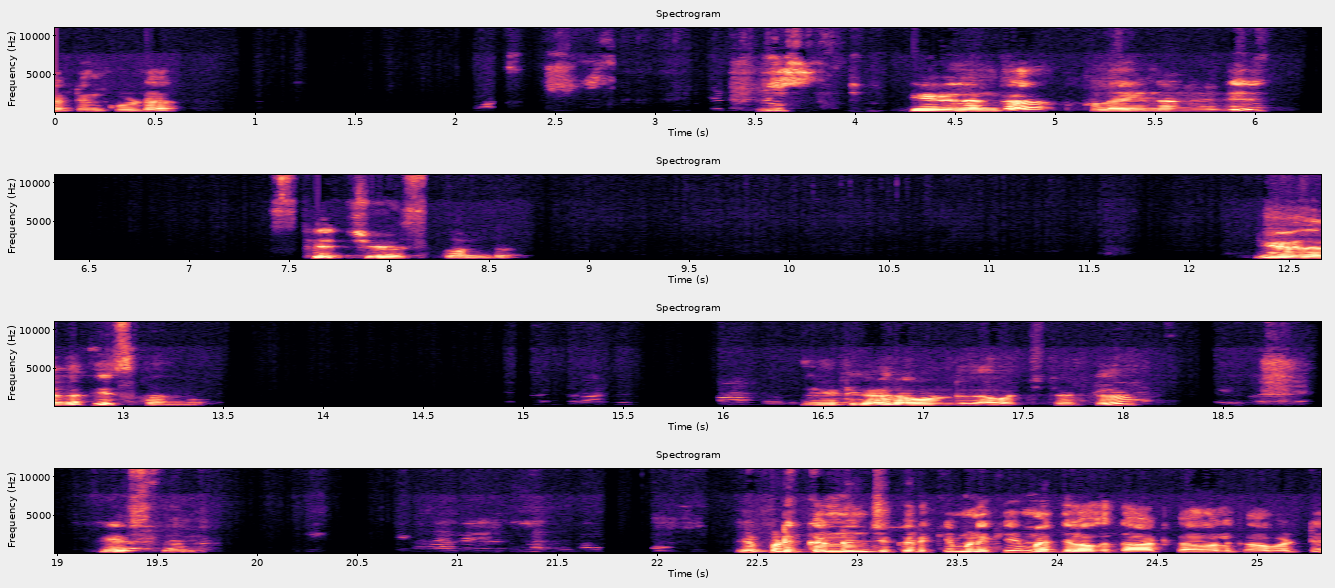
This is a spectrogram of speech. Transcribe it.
కటింగ్ కూడా. ఈ విధంగా ఒక లైన్ అనేది స్కెచ్ వేసుకోండి ఈ విధంగా తీసుకోండి. నీట్గా రౌండ్గా వచ్చేటట్టు తీసుకోండి. ఇప్పుడు ఇక్కడ నుంచి ఇక్కడికి మనకి మధ్యలో ఒక దాట్ కావాలి కాబట్టి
